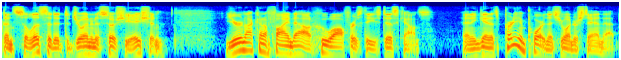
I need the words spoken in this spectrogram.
been solicited to join an association, you're not going to find out who offers these discounts. And again, it's pretty important that you understand that.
